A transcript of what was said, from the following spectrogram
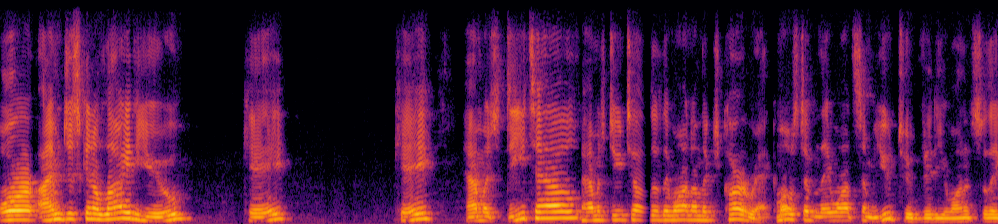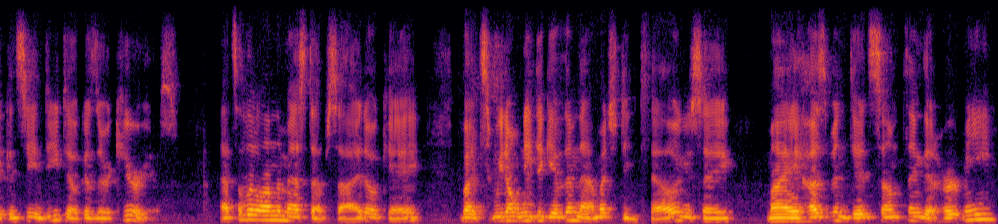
or I'm just going to lie to you. Okay. Okay. How much detail? How much detail do they want on the car wreck? Most of them, they want some YouTube video on it so they can see in detail because they're curious. That's a little on the messed up side, okay. But we don't need to give them that much detail. You say, My husband did something that hurt me.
